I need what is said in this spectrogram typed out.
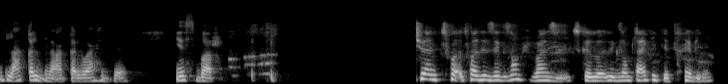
بالعقل بالعقل واحد يصبر. Tu as toi, des exemples, vas-y, parce que l'exemple تاعك était très bien.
